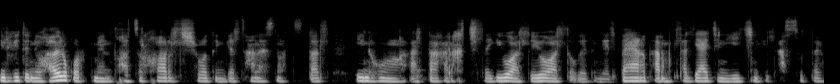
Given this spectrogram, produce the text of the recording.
ерөөдөө нэг 2 3 минут хоцорхоор л шууд ингээл цаанаас нуцтал энэ хүн алдаа гаргачлаа юу болов юу болов гэж ингээл байнга дарамтлал яаж ийн ийж нь гэж асуудаг.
